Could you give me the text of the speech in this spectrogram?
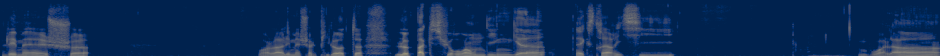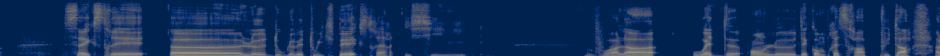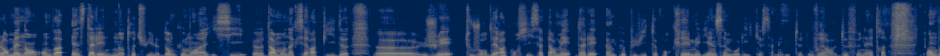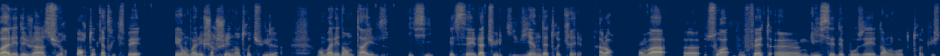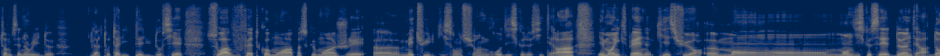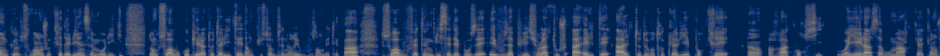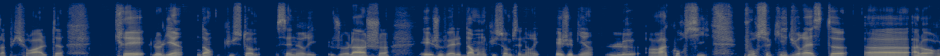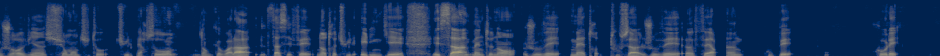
les mèches, voilà les mèches à le pilote, le pack surrounding, extraire ici, voilà c'est extrait. Euh, le W2XP, extraire ici. Voilà. WED, on le décompressera plus tard. Alors maintenant, on va installer notre tuile. Donc moi, ici, euh, dans mon accès rapide, euh, j'ai toujours des raccourcis. Ça permet d'aller un peu plus vite pour créer mes liens symboliques. Ça m'évite d'ouvrir deux fenêtres. On va aller déjà sur Ortho 4XP et on va aller chercher notre tuile. On va aller dans Tiles ici et c'est la tuile qui vient d'être créée. Alors, on va euh, soit vous faites un glisser-déposer dans votre custom scenery de la totalité du dossier, soit vous faites comme moi, parce que moi j'ai euh, mes tuiles qui sont sur un gros disque de Citera et mon Xplane qui est sur euh, mon, mon disque C de 1 Tera. Donc euh, souvent je crée des liens symboliques. Donc soit vous copiez la totalité dans Custom Scenery, vous vous embêtez pas, soit vous faites un glisser-déposer et vous appuyez sur la touche ALT, Alt de votre clavier pour créer un raccourci. Vous voyez là, ça vous marque quand j'appuie sur Alt, créer le lien dans Custom Scenery. Je lâche et je vais aller dans mon Custom Scenery et j'ai bien le raccourci. Pour ce qui est du reste, euh, alors je reviens sur mon tuto tuile perso. Donc voilà, ça c'est fait, notre tuile est linkée. Et ça, maintenant, je vais mettre tout ça, je vais euh, faire un coupé, coller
